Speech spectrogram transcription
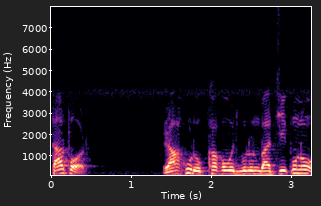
তারপর রাহু রক্ষা কবচ বলুন বা যে কোনো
